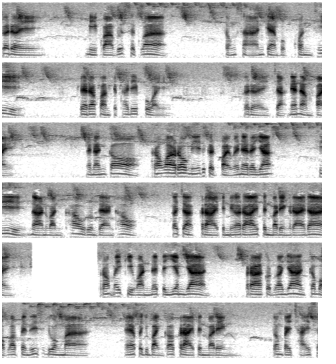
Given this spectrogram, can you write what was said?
ก็เลยมีความรู้สึกว่าสงสารแก่บุคคลที่ได้รับความเจ็บไข้ได้ป่วย ก็เลยจะแนะนำไป ดังนั้นก็เพราะว่าโรคนี้ถ้าเกิดปล่อยไว้ในระยะที่นานวันเข้ารุนแรงเข้า ก็จะกลายเป็นเนื้อร้ายเป็นมะเร็งร้ายได้ เพราะไม่กี่วันได้ไปเยี่ยมญาติ ปรากฏว่าญาติก็บอกว่าเป็นริดวงมา แล้วปัจจุบันก็กลายเป็นมะเร็ง ต้องไปฉายแส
